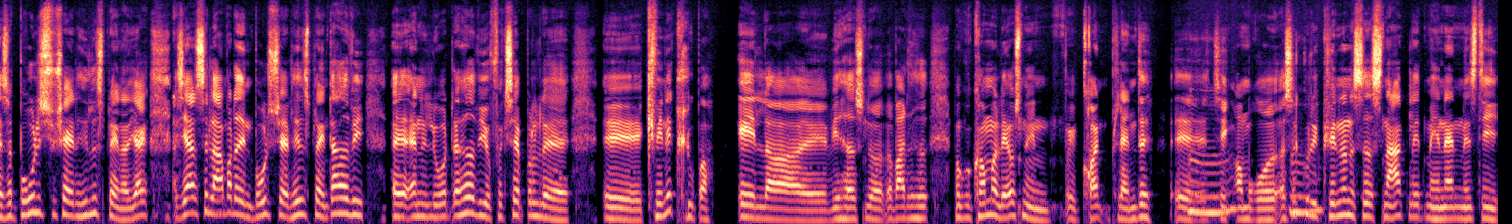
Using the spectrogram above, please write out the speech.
Altså boligsociale helhedsplaner. Jeg, altså jeg har selv arbejdet i en boligsocial helhedsplan. Der havde vi, øh, Anne Lort, der havde vi jo for eksempel øh, øh, kvindeklubber, eller øh, vi havde sådan noget, hvad var det hed? Man kunne komme og lave sådan en øh, grøn plante øh, mm. ting område, og så mm. kunne de kvinderne sidde og snakke lidt med hinanden, mens de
